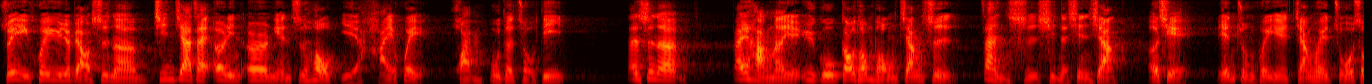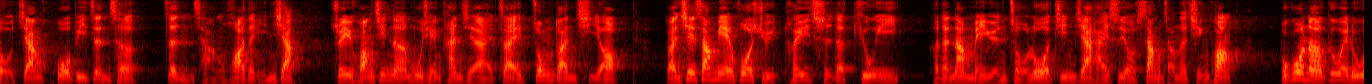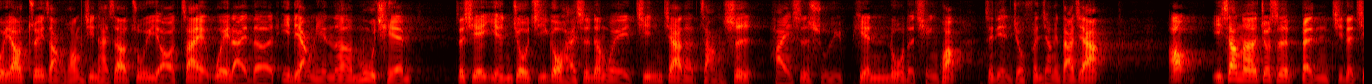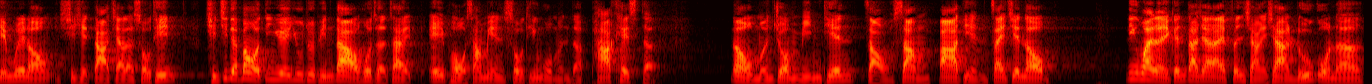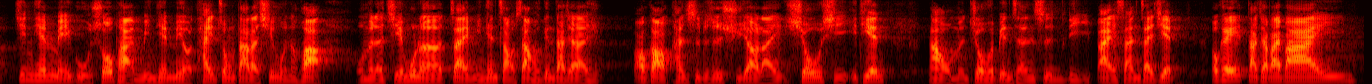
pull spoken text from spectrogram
所以惠誉就表示呢，金价在二零二二年之后也还会缓步的走低。但是呢，该行呢也预估高通膨将是暂时性的现象，而且联准会也将会着手将货币政策正常化的影响。所以黄金呢，目前看起来在中短期哦，短线上面或许推迟的 QE 可能让美元走弱，金价还是有上涨的情况。不过呢，各位如果要追涨黄金，还是要注意哦，在未来的一两年呢，目前这些研究机构还是认为金价的涨势还是属于偏弱的情况，这点就分享给大家。好，以上呢就是本集的节目内容，谢谢大家的收听，请记得帮我订阅 YouTube 频道或者在 Apple 上面收听我们的 Podcast。那我们就明天早上八点再见喽。另外呢，也跟大家来分享一下，如果呢今天美股收盘，明天没有太重大的新闻的话，我们的节目呢在明天早上会跟大家来报告，看是不是需要来休息一天，那我们就会变成是礼拜三再见。OK，大家拜拜。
